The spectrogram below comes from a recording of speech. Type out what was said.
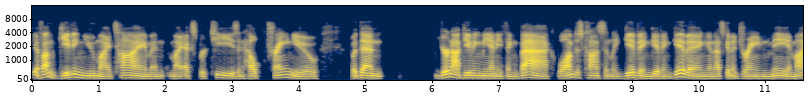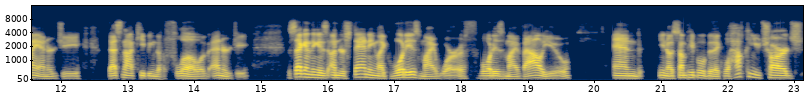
if i'm giving you my time and my expertise and help train you but then you're not giving me anything back well i'm just constantly giving giving giving and that's going to drain me and my energy. That's not keeping the flow of energy. The second thing is understanding like what is my worth? What is my value? And you know some people will be like well how can you charge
